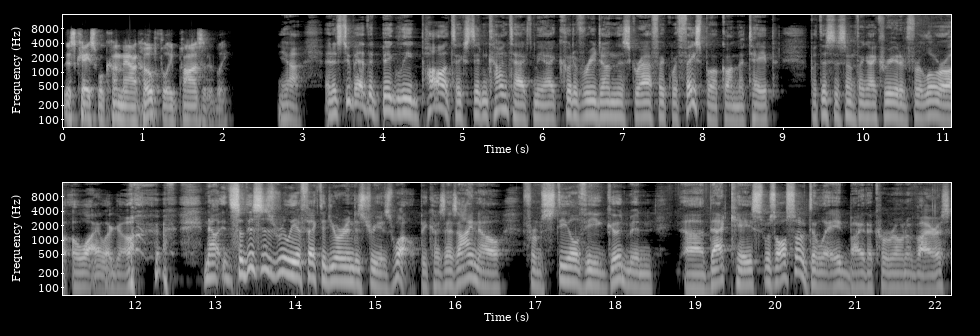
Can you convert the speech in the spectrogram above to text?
this case will come out hopefully positively. Yeah, and it's too bad that big league politics didn't contact me. I could have redone this graphic with Facebook on the tape, but this is something I created for Laura a while ago. now, so this has really affected your industry as well, because as I know from Steele v. Goodman, uh, that case was also delayed by the coronavirus.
